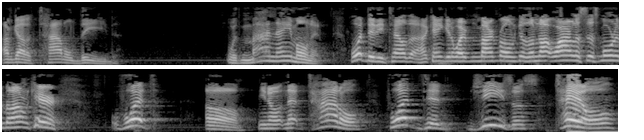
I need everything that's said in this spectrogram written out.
I've got a title deed with my name on it. What did he tell the, I can't get away from the microphone because I'm not wireless this morning, but I don't care. What, uh, you know, in that title, what did Jesus tell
